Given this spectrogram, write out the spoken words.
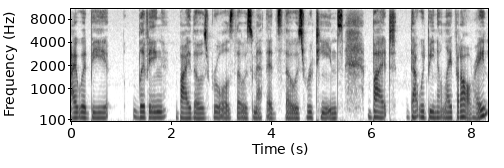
I would be living by those rules, those methods, those routines. But that would be no life at all, right?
